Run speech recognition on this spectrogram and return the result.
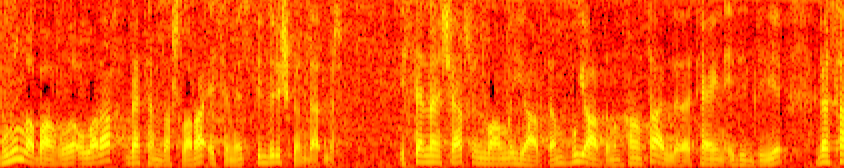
bununla bağlı olaraq vətəndaşlara SMS bildiriş göndərilir. İstənilən şəxs ünvanlı yardım, bu yardımın hansı ailələrə təyin edildiyi və s.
